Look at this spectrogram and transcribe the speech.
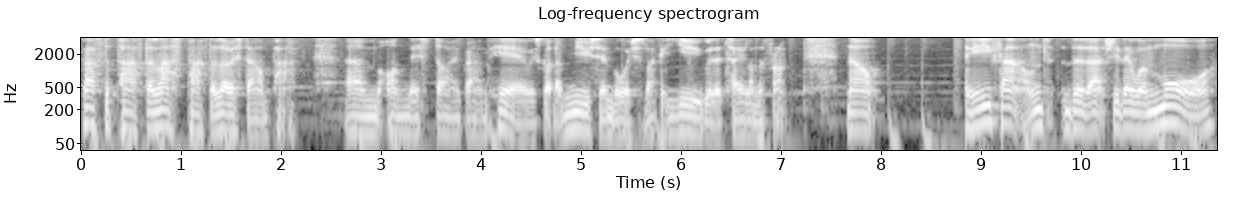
That's the path, the last path, the lowest down path um, on this diagram here. It's got a mu symbol, which is like a U with a tail on the front. Now, he found that actually there were more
